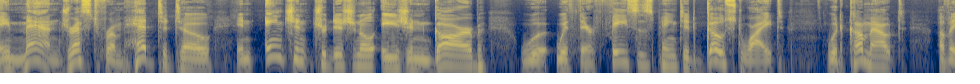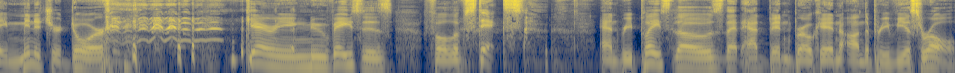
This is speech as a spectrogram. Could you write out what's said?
A man dressed from head to toe in ancient traditional Asian garb, w- with their faces painted ghost white, would come out of a miniature door carrying new vases full of sticks and replace those that had been broken on the previous roll.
